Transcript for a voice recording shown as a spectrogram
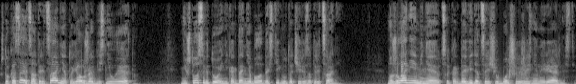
Что касается отрицания, то я уже объяснил и это. Ничто святое никогда не было достигнуто через отрицание. Но желания меняются, когда видятся еще большие жизненные реальности.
